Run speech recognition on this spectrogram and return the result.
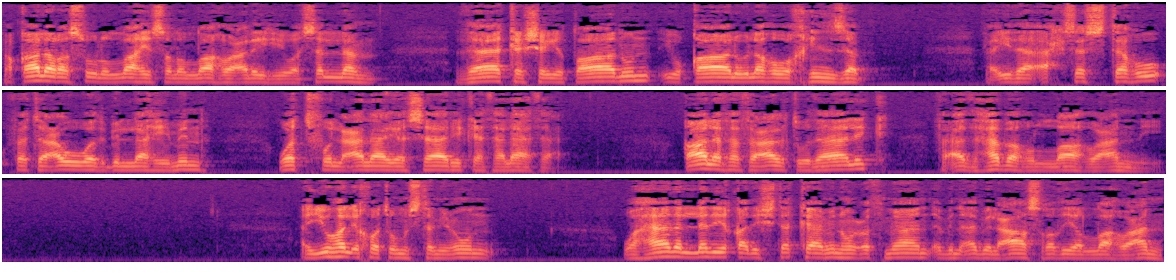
فقال رسول الله صلى الله عليه وسلم ذاك شيطان يقال له خنزب فإذا أحسسته فتعوذ بالله منه واتفل على يسارك ثلاثا قال ففعلت ذلك فأذهبه الله عني. أيها الإخوة المستمعون وهذا الذي قد اشتكى منه عثمان بن أبي العاص رضي الله عنه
